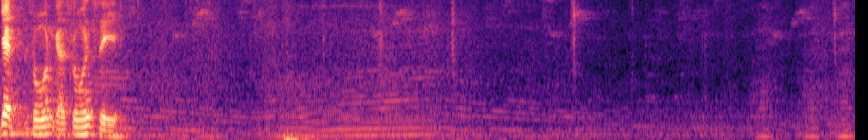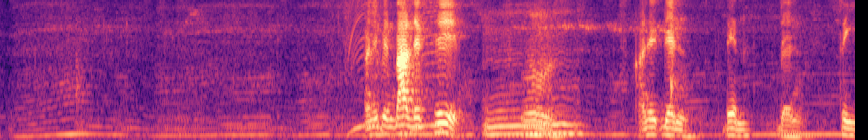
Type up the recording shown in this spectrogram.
เจ็ดศูนย์กับศูนย์สี่ นนี้เป็นบ้านเล็กที่ อือืม มอันนี้เด่นเด่นเด่นสี่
